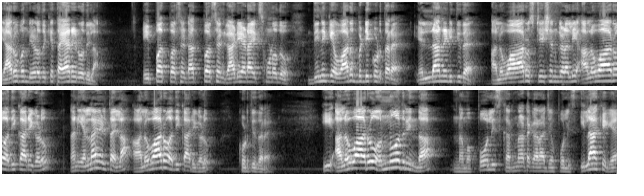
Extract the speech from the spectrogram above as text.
ಯಾರೂ ಬಂದು ಹೇಳೋದಕ್ಕೆ ತಯಾರಿರೋದಿಲ್ಲ. ಇಪ್ಪತ್ತು ಪರ್ಸೆಂಟ್ ಹತ್ತು ಪರ್ಸೆಂಟ್ ಗಾಡಿ ಅಡ ದಿನಕ್ಕೆ ವಾರದ ಬಡ್ಡಿ ಕೊಡ್ತಾರೆ. ಎಲ್ಲ ನಡೀತಿದೆ. ಹಲವಾರು ಸ್ಟೇಷನ್ಗಳಲ್ಲಿ ಹಲವಾರು ಅಧಿಕಾರಿಗಳು ನಾನು ಎಲ್ಲ ಹೇಳ್ತಾ ಇಲ್ಲ, ಹಲವಾರು ಅಧಿಕಾರಿಗಳು ಕೊಡ್ತಿದ್ದಾರೆ. ಈ ಹಲವಾರು ಅನ್ನೋದ್ರಿಂದ ನಮ್ಮ ಪೊಲೀಸ್, ಕರ್ನಾಟಕ ರಾಜ್ಯ ಪೊಲೀಸ್ ಇಲಾಖೆಗೆ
